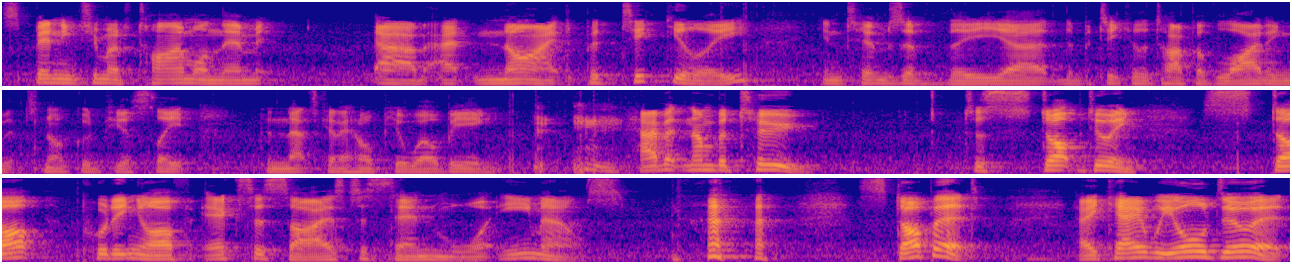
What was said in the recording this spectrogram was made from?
spending too much time on them um, at night, particularly in terms of the uh, the particular type of lighting that's not good for your sleep, then that's going to help your well-being. Habit number two: to stop doing. Stop putting off exercise to send more emails. stop it. Okay, we all do it.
